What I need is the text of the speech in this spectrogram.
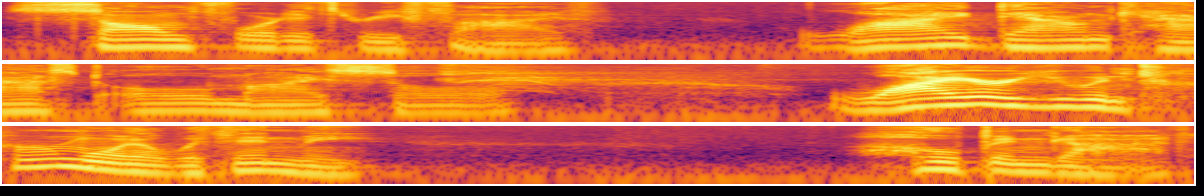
Psalm 43 5. Why downcast, O my soul? Why are you in turmoil within me? Hope in God.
